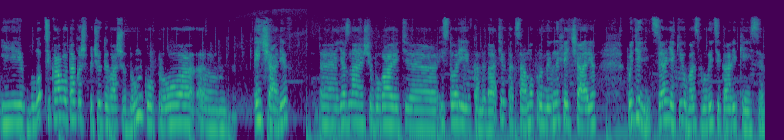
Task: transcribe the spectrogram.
І було б цікаво також почути вашу думку про ем, HR-ів. Е, Я знаю, що бувають е, історії кандидатів так само про дивних HR-ів. Поділіться, які у вас були цікаві кейси.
